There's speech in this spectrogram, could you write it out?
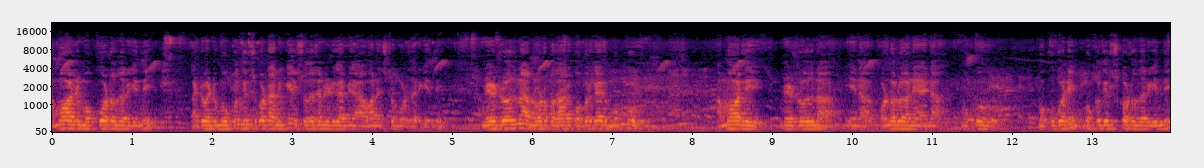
అమ్మవారిని మొక్కుకోవడం జరిగింది. అటువంటి మొక్కును తీర్చుకోవడానికి సుదర్శన్ రెడ్డి గారిని ఆహ్వానించడం కూడా జరిగింది. నేటి రోజున నూట పదహారు కొబ్బరికాయలు మొక్కు అమ్మవారి నేటి రోజున ఈయన కొండలు అని ఆయన మొక్కు మొక్కుకొని మొక్కు తీర్చుకోవడం జరిగింది.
